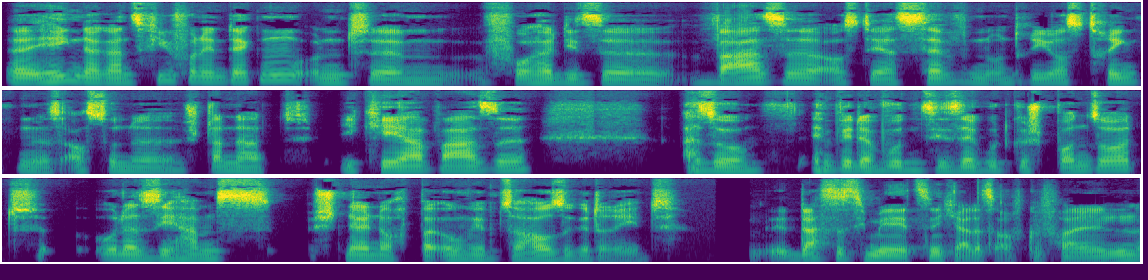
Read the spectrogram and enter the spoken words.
äh, hing da ganz viel von den Decken und ähm, vorher diese Vase, aus der Seven und Rios trinken, ist auch so eine Standard Ikea-Vase. Also entweder wurden sie sehr gut gesponsert oder sie haben es schnell noch bei irgendwem zu Hause gedreht. Das ist mir jetzt nicht alles aufgefallen.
